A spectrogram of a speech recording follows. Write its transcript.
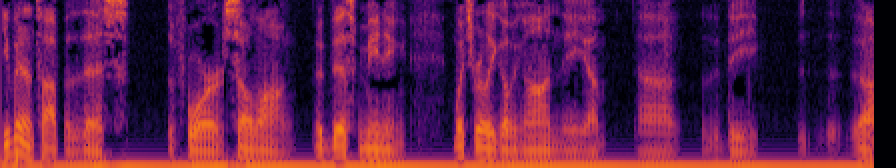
you've been on top of this for so long. This meaning what's really going on, the, um, uh, the uh,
